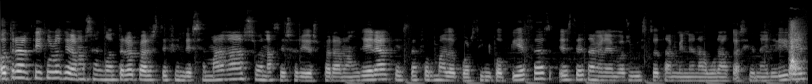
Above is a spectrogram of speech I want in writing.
Otro artículo que vamos a encontrar para este fin de semana son accesorios para manguera, que está formado por 5 piezas. Este también lo hemos visto también en alguna ocasión en Lidl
